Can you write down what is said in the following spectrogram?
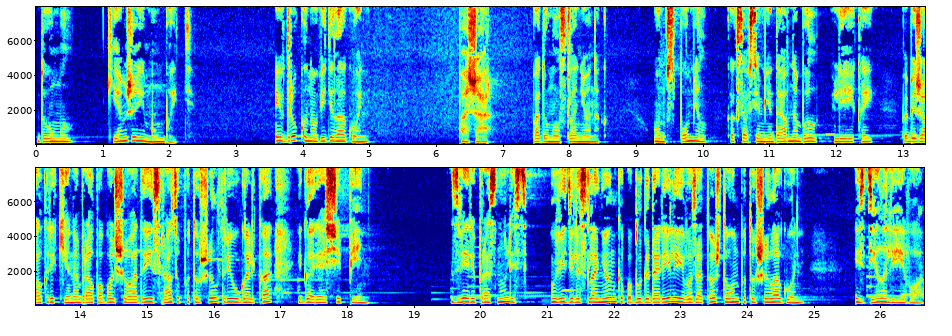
думал, кем же ему быть. И вдруг он увидел огонь. «Пожар», — подумал слоненок. Он вспомнил, как совсем недавно был лейкой — Побежал к реке, набрал побольше воды и сразу потушил три уголька и горящий пень. Звери проснулись, увидели слоненка, поблагодарили его за то, что он потушил огонь, и сделали его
